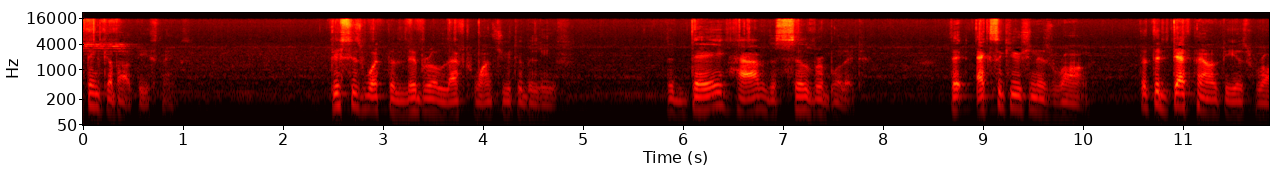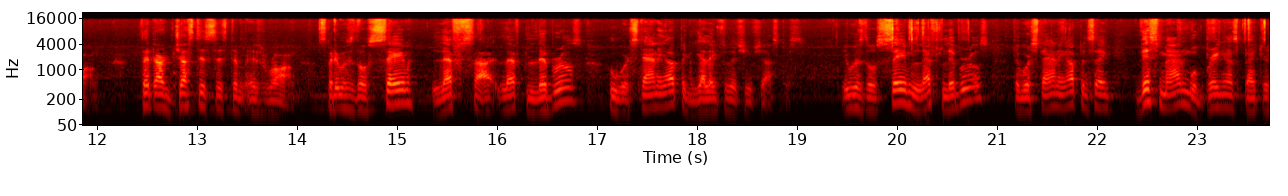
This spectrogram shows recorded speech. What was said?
Think about these things. This is what the liberal left wants you to believe that they have the silver bullet, that execution is wrong, that the death penalty is wrong, that our justice system is wrong. But it was those same left side, left liberals who were standing up and yelling for the Chief Justice. It was those same left liberals that were standing up and saying, "This man will bring us better,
